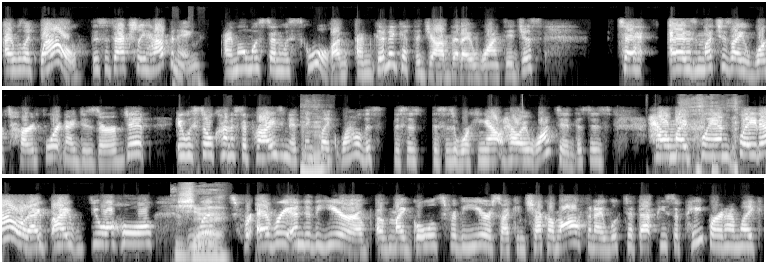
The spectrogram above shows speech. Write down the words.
I was like, wow, this is actually happening. I'm almost done with school. I'm, I'm going to get the job that I wanted. Just to, as much as I worked hard for it and I deserved it, it was still kind of surprising to think mm-hmm. like, wow, this, this is, this is working out how I wanted. This is how my plan played out. I, I do a whole sure. list for every end of the year of, of my goals for the year so I can check them off. And I looked at that piece of paper and I'm like,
